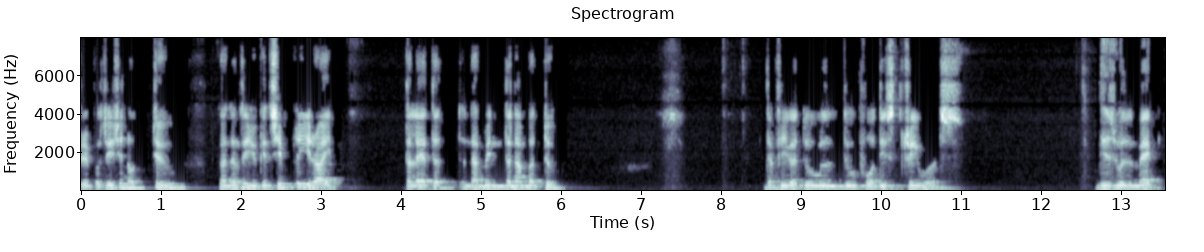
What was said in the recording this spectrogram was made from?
preposition or to conjunction you can simply write the letter I mean the number 2 the figure 2 will do for these three words. This will make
